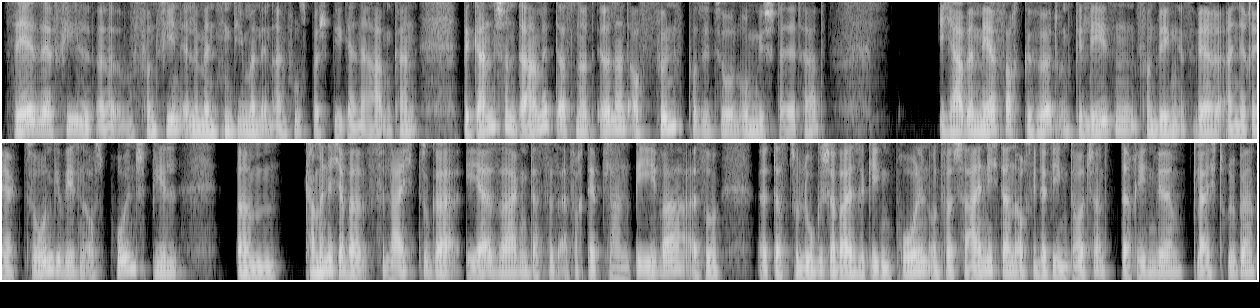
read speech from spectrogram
sehr, sehr viel äh, von vielen Elementen, die man in einem Fußballspiel gerne haben kann. Begann schon damit, dass Nordirland auf fünf Positionen umgestellt hat. Ich habe mehrfach gehört und gelesen, von wegen, es wäre eine Reaktion gewesen aufs Polenspiel, ähm, kann man nicht aber vielleicht sogar eher sagen, dass das einfach der Plan B war? Also, äh, dass du logischerweise gegen Polen und wahrscheinlich dann auch wieder gegen Deutschland, da reden wir gleich drüber,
